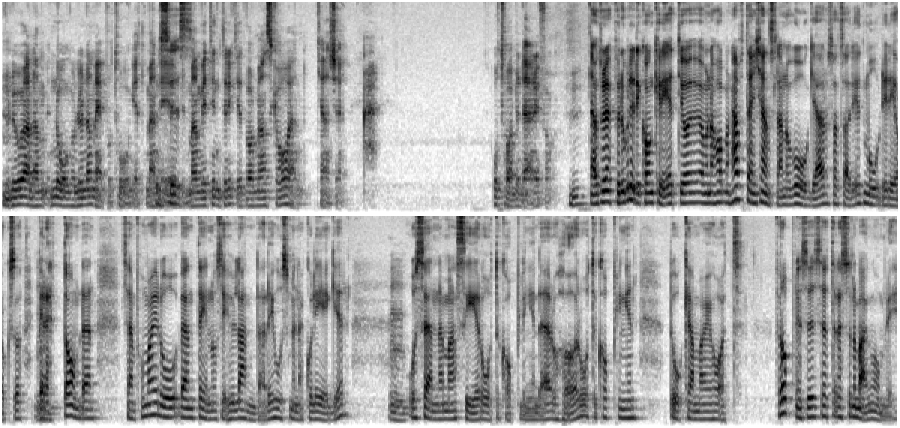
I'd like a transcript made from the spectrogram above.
Mm. För då är alla någorlunda med på tåget, men det, man vet inte riktigt var man ska än, kanske. Och ta det därifrån. Mm. Jag tror det, för då blir det konkret. Jag, jag menar, har man haft den känslan och vågar, så att säga, det är ett mod i det också, mm. berätta mm. om den. Sen får man ju då vänta in och se hur landar det hos mina kollegor. Mm. Och sen när man ser återkopplingen där och hör återkopplingen, då kan man ju ha ett, förhoppningsvis ett resonemang om det.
